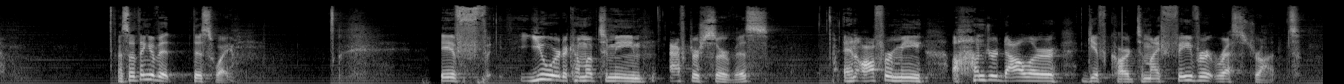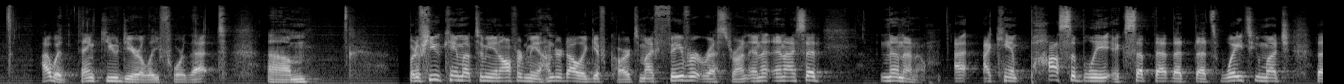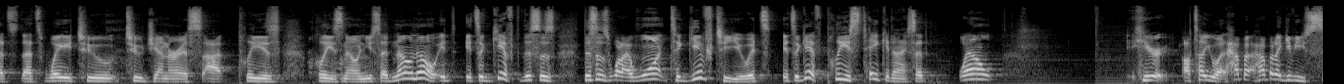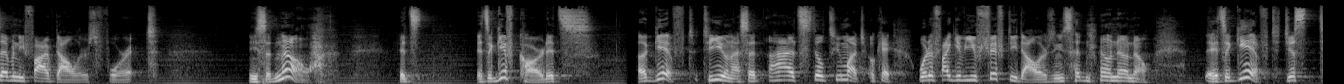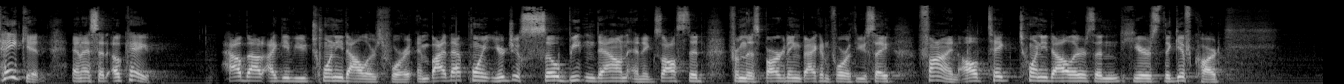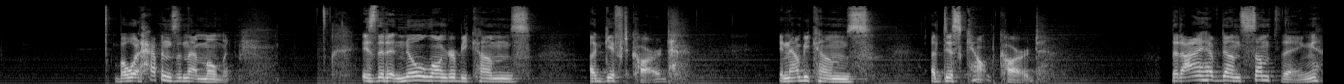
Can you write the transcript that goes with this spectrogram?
And so think of it this way if you were to come up to me after service and offer me a $100 gift card to my favorite restaurant, I would thank you dearly for that. Um, but if you came up to me and offered me a $100 gift card to my favorite restaurant, and, and I said, no, no, no, I, I can't possibly accept that. that. That's way too much. That's, that's way too, too generous. Please, please, no. And you said, no, no, it, it's a gift. This is, this is what I want to give to you. It's, it's a gift. Please take it. And I said, well, here, I'll tell you what, how about, how about I give you $75 for it? And he said, no. It's, it's a gift card. It's a gift to you. And I said, ah, it's still too much. Okay, what if I give you $50? And he said, no, no, no. It's a gift. Just take it. And I said, okay, how about I give you $20 for it? And by that point, you're just so beaten down and exhausted from this bargaining back and forth. You say, fine, I'll take $20 and here's the gift card. But what happens in that moment is that it no longer becomes a gift card it now becomes a discount card. That I have done something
